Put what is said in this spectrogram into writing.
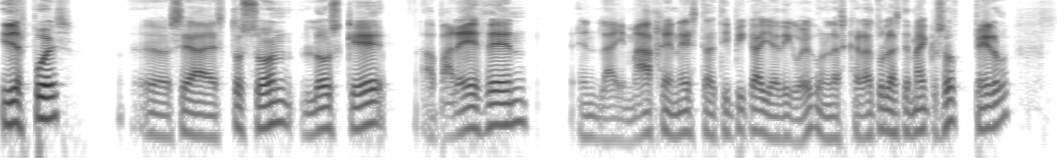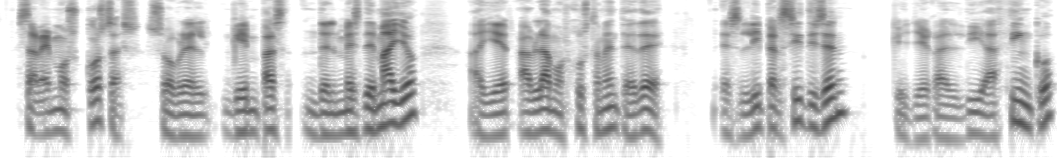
Y después, eh, o sea, estos son los que aparecen en la imagen esta típica, ya digo, eh, con las carátulas de Microsoft, pero sabemos cosas sobre el Game Pass del mes de mayo. Ayer hablamos justamente de Sleeper Citizen, que llega el día 5,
